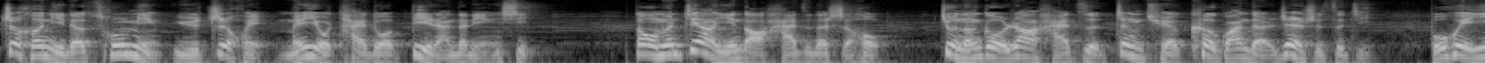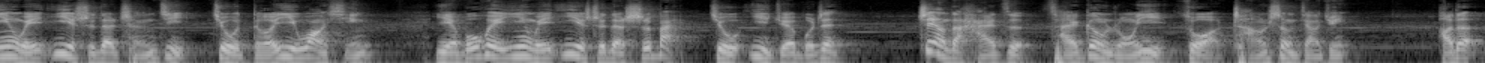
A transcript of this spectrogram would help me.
这和你的聪明与智慧没有太多必然的联系。当我们这样引导孩子的时候，就能够让孩子正确客观地认识自己。不会因为一时的成绩就得意忘形，也不会因为一时的失败就一蹶不振，这样的孩子才更容易做常胜将军。好的，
